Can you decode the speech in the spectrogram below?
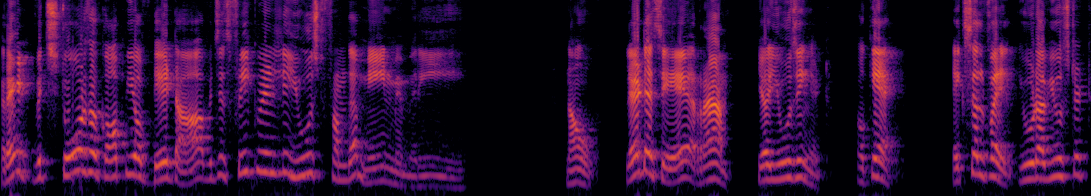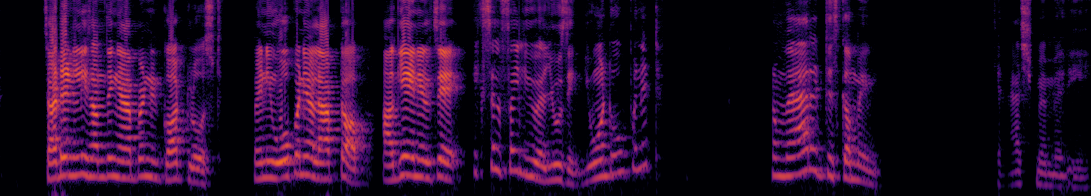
right? Which stores a copy of data which is frequently used from the main memory. Now let us say RAM, you're using it. Okay. Excel file, you would have used it. Suddenly something happened, it got closed. When you open your laptop, again you'll say Excel file you are using. You want to open it? From where it is coming? Cache memory.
